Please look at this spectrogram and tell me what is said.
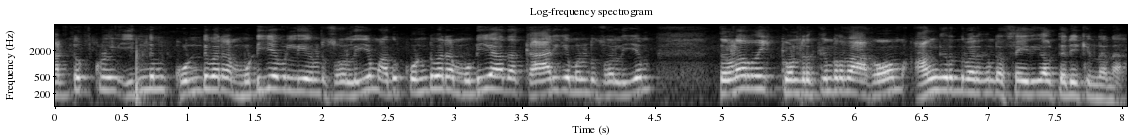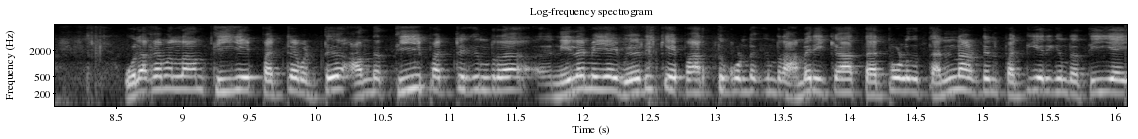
கட்டுக்குள் இன்னும் கொண்டு வர முடியவில்லை என்று சொல்லியும் அது கொண்டு வர முடியாத காரியம் என்று சொல்லியும் திணறிக் கொண்டிருக்கின்றதாகவும் அங்கிருந்து வருகின்ற செய்திகள் தெரிவிக்கின்றன. உலகமெல்லாம் தீயை பற்றவிட்டு அந்த தீ பற்றுகின்ற நிலைமையை வேடிக்கை பார்த்து கொண்டிருக்கின்ற அமெரிக்கா தற்பொழுது தன்னாட்டில் பற்றியிருக்கின்ற தீயை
